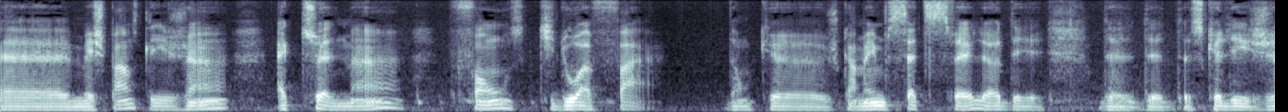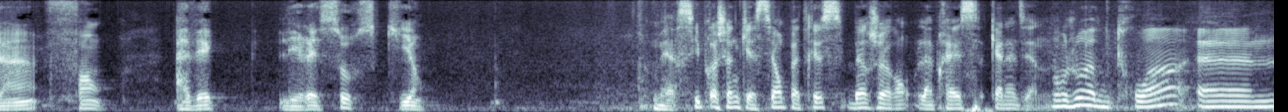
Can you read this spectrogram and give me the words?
Euh, mais je pense que les gens actuellement font ce qu'ils doivent faire. Donc, euh, je suis quand même satisfait là, de, de, de ce que les gens font avec les ressources qu'ils ont. Merci. Prochaine question, Patrice Bergeron, la presse canadienne. Bonjour à vous trois. Euh,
